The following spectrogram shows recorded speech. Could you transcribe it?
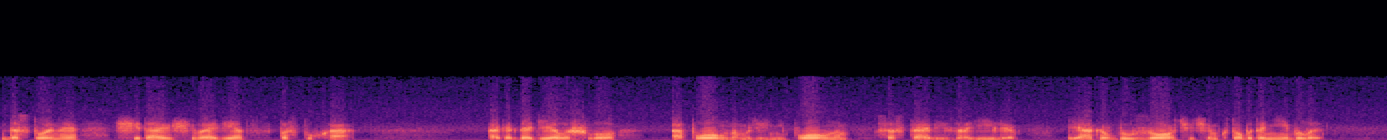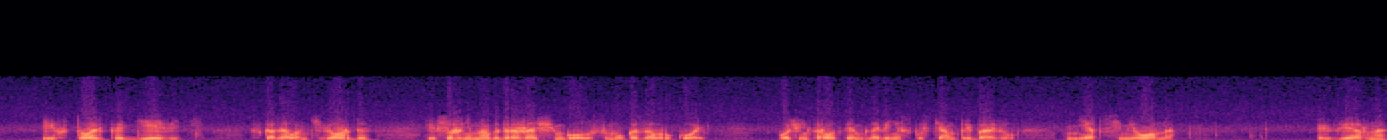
достойное считающего овец пастуха. А когда дело шло о полном или неполном составе Израиля, Яков был зорче, чем кто бы то ни было. «Их только девять», — сказал он твердо и все же немного дрожащим голосом указал рукой. Очень короткое мгновение спустя он прибавил «Нет Симеона». «Верно,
